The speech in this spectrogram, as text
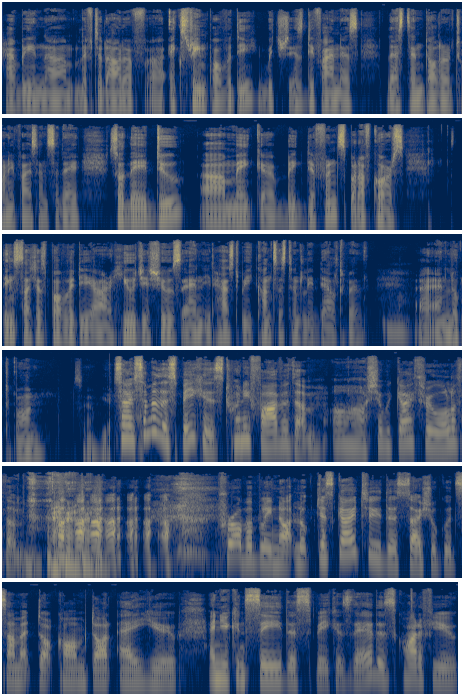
have been um, lifted out of uh, extreme poverty, which is defined as less than $1.25 a day. So they do uh, make a big difference. But of course, things such as poverty are huge issues and it has to be consistently dealt with uh, and looked upon. So, yeah. So some of the speakers, 25 of them. Oh, shall we go through all of them? Probably not. Look, just go to the socialgoodsummit.com.au and you can see the speakers there. There's quite a few.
